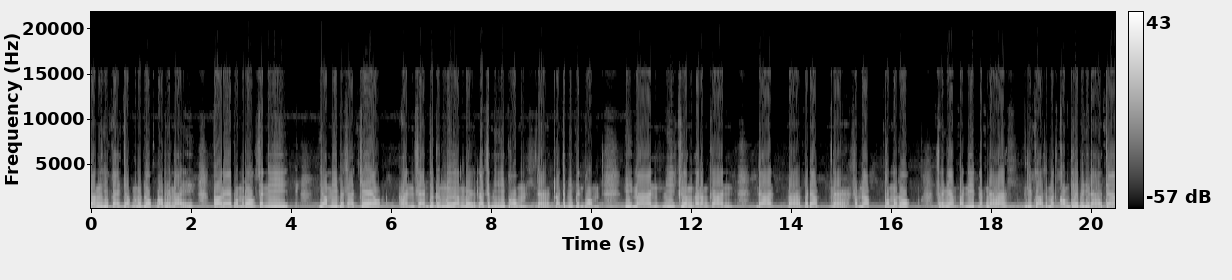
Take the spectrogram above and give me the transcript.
ตั้งอยู่ไกลจากมนุษย์โลกเราเพียงไร ก็แลพรหมโลกชั้นนี้ย่อมมีปราสาทแก้วอันแสนจะรุ่งเรืองด้วยรัศมีพรมนะรัศมีเป็นพรมวิมานมีเครื่องอลังการดาประดับนะสำหรับพรหมโลก สวยงามปานนีตนักหนา ดีกว่าสมบัติของเทพยดาเจ้า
